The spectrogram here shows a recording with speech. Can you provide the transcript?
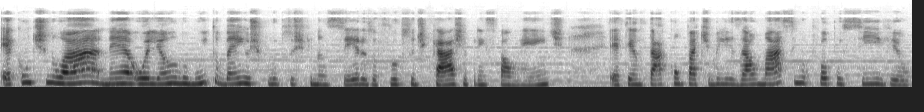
é continuar né, olhando muito bem os fluxos financeiros, o fluxo de caixa principalmente, é tentar compatibilizar o máximo que for possível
